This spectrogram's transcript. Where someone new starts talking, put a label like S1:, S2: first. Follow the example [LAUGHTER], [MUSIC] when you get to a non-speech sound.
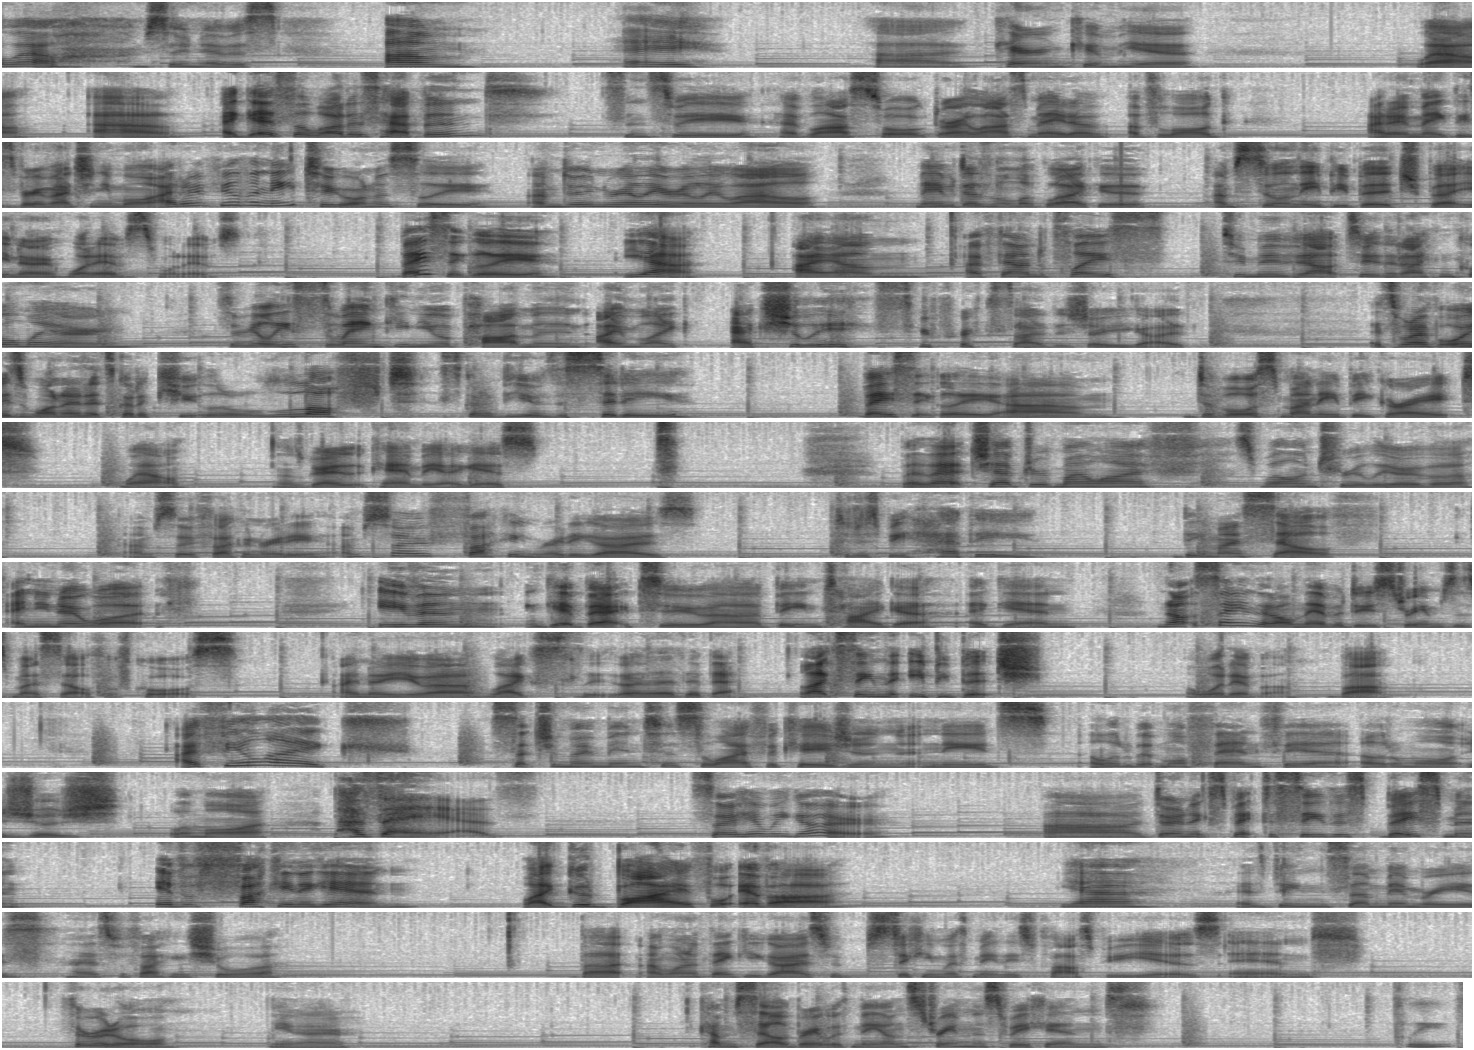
S1: Oh wow, [LAUGHS] I'm so nervous. Um, hey, uh, Karen Kim here. Wow, uh, I guess a lot has happened since we have last talked or I last made a, a vlog. I don't make these very much anymore. I don't feel the need to, honestly. I'm doing really, really well. Maybe it doesn't look like it. I'm still an EP bitch, but you know, whatevs, whatevs. Basically, yeah, I um I found a place to move out to that I can call my own. It's a really swanky new apartment. I'm like actually [LAUGHS] super excited to show you guys. It's what I've always wanted. It's got a cute little loft. It's got a view of the city. Basically, um, divorce money be great. Well, as great as it can be, I guess. [LAUGHS] but that chapter of my life is well and truly over. I'm so fucking ready. I'm so fucking ready, guys. To just be happy, be myself. And you know what? Even get back to uh, being Taiga again. Not saying that I'll never do streams as myself, of course. I know you uh, like like seeing the EP bitch or whatever, but I feel like such a momentous life occasion needs a little bit more fanfare, a little more zhuzh, a little more pizzazz. So here we go. Uh, don't expect to see this basement ever fucking again. Like goodbye forever. Yeah, there's been some memories, that's for fucking sure. But I want to thank you guys for sticking with me these past few years and through it all, you know. Come celebrate with me on stream this weekend. Please.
